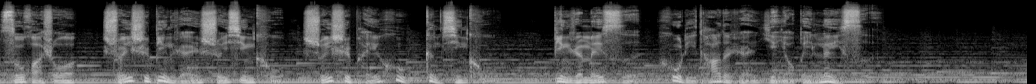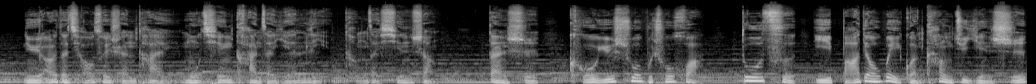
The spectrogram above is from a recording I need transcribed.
俗话说：“谁是病人谁辛苦，谁是陪护更辛苦。病人没死，护理他的人也要被累死。”女儿的憔悴神态，母亲看在眼里，疼在心上，但是苦于说不出话，多次以拔掉胃管、抗拒饮食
